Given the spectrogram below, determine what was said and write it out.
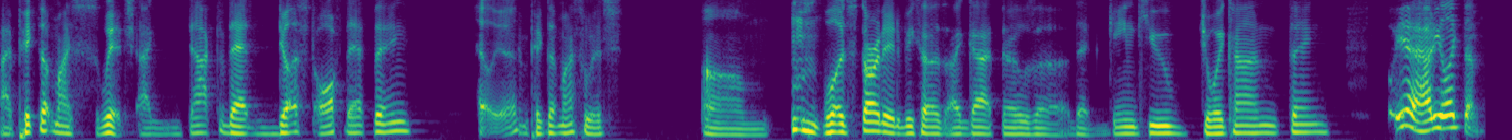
I picked up my Switch. I knocked that dust off that thing Hell yeah. and picked up my Switch. Um, well, it started because I got those uh that GameCube Joy-Con thing. Oh, yeah, how do you like them?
